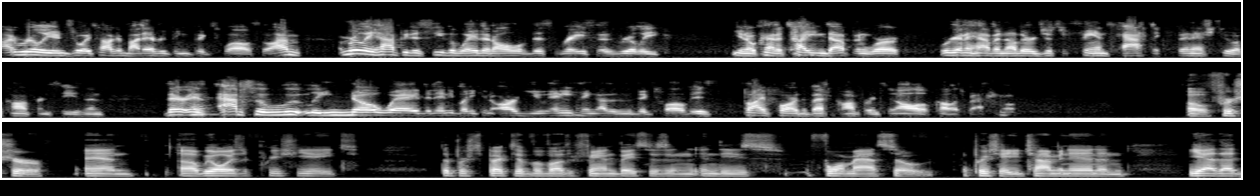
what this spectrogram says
I really enjoy talking about everything Big 12. So I'm I'm really happy to see the way that all of this race has really, you know, kind of tightened up, and we're we're going to have another just fantastic finish to a conference season. There is absolutely no way that anybody can argue anything other than the Big 12 is by far the best conference in all of college basketball. Oh, for sure. And uh, we always appreciate the perspective of other fan bases in, in these formats. So appreciate you chiming in. And yeah, that,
